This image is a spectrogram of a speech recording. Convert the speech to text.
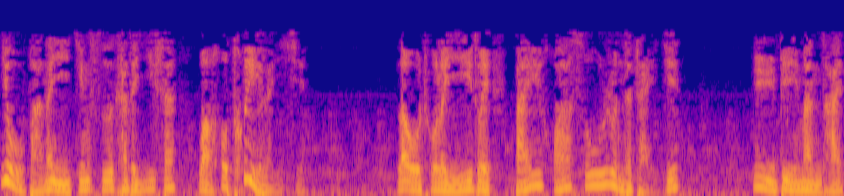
又把那已经撕开的衣衫往后退了一些，露出了一对白滑酥润的窄肩。玉臂慢抬，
